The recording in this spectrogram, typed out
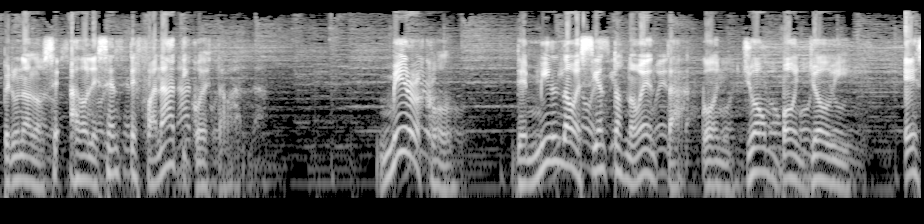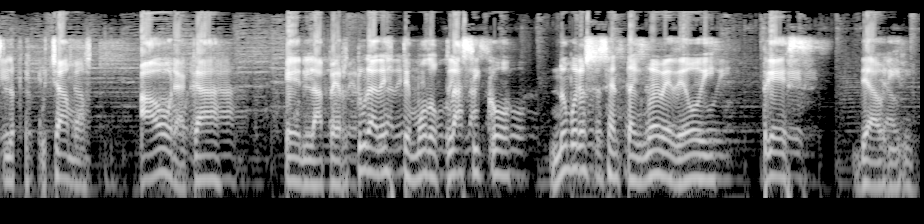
pero un adolescente fanático de esta banda. Miracle de 1990 con John Bon Jovi es lo que escuchamos ahora acá en la apertura de este modo clásico número 69 de hoy, 3 de abril.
